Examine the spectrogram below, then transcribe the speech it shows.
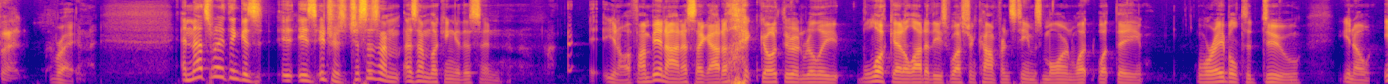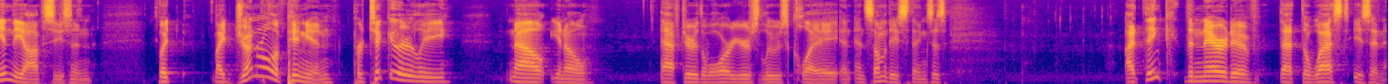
but right. And that's what I think is is interesting. Just as I'm as I'm looking at this, and you know, if I'm being honest, I gotta like go through and really look at a lot of these Western Conference teams more and what what they were able to do, you know, in the off season. But my general opinion, particularly now, you know, after the Warriors lose Clay and, and some of these things, is I think the narrative that the West is an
